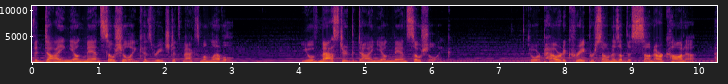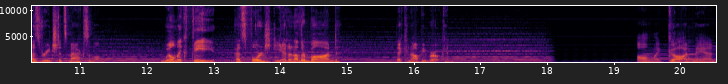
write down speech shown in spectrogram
The Dying Young man's Social Link has reached its maximum level. You have mastered the Dying Young Man's Social Link. Your power to create personas of the Sun Arcana has reached its maximum. Will McPhee has forged yet another bond that cannot be broken. Oh my god, man.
